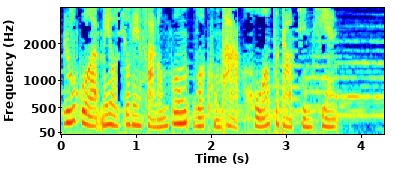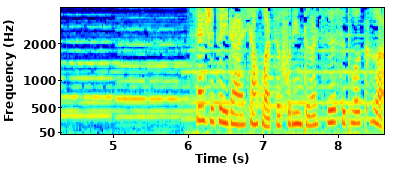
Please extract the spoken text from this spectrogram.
如果没有修炼法轮功，我恐怕活不到今天。三十岁的小伙子弗林德斯·斯托克，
